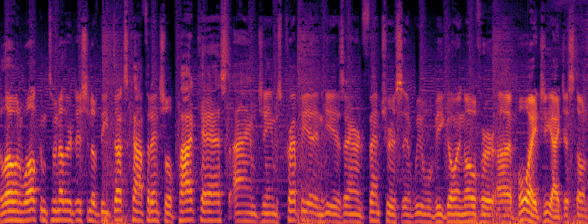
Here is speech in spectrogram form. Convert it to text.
Hello and welcome to another edition of the Ducks Confidential podcast. I'm James Crepea and he is Aaron Fentress, and we will be going over. Uh, boy, gee, I just don't,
